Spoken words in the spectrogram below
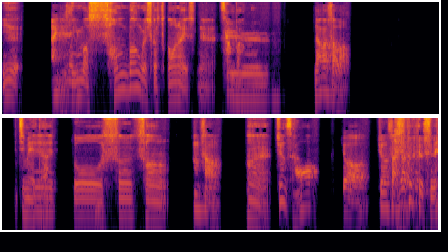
いえ、ないでもう今3番ぐらいしか使わないですね。?3 番。長さは？1メーター？と、スンさん。チュンさん。ジはい。ュンさん。あじゃあ、チュンさんそうが、ですね。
